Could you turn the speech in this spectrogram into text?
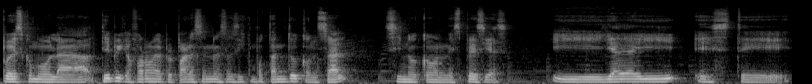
pues como la típica forma de prepararse no es así como tanto con sal, sino con especias. Y ya de ahí, este,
